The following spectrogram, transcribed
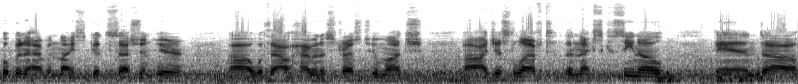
hoping to have a nice, good session here uh, without having to stress too much. Uh, I just left the next casino and uh,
